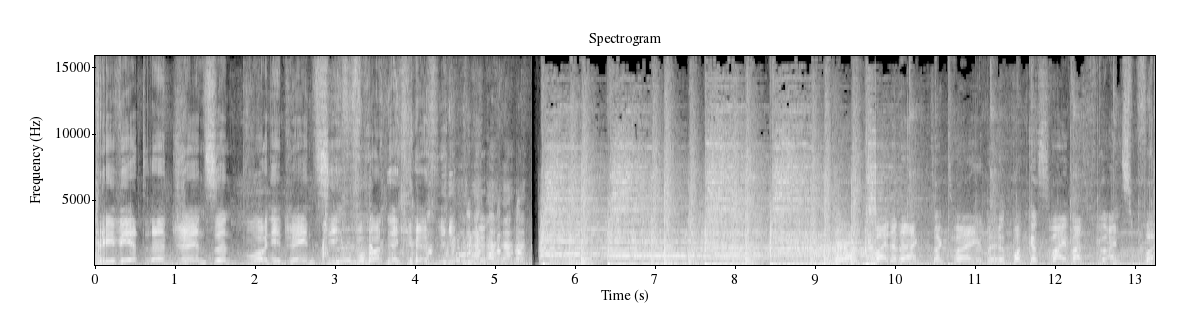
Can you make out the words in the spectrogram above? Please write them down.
Привет, äh, Jensen, Bo nee, Jane C. Bornecker. Ja, zweiter Tag, Tag 2, Podcast 2, was für ein Zufall.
